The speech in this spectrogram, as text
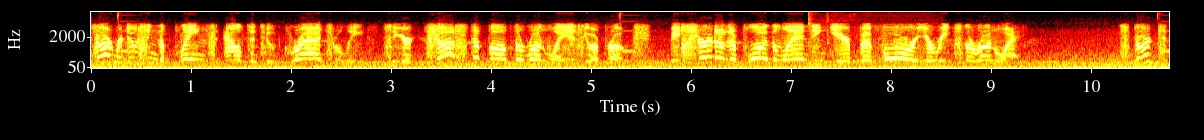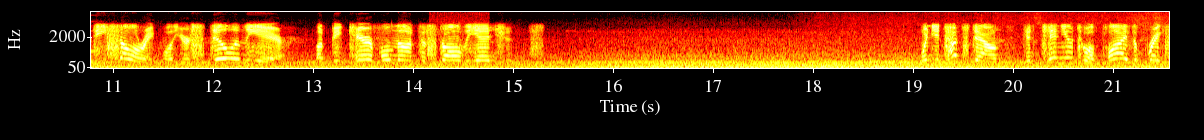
Start reducing the plane's altitude gradually so you're just above the runway as you approach. Be sure to deploy the landing gear before you reach the runway. Start to decelerate while you're still in the air, but be careful not to stall the engines. When you touch down, continue to apply the brakes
